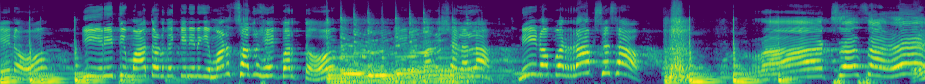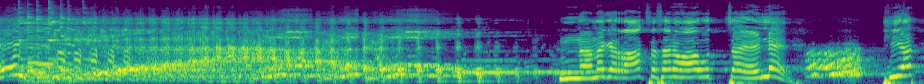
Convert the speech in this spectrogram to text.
ಏನೋ ಈ ರೀತಿ ಮಾತಾಡೋದಕ್ಕೆ ನಿನಗೆ ಮನಸ್ಸಾದ್ರೂ ಹೇಗ್ ಬರ್ತೋ? ನೀನು ಮನುಷ್ಯನಲ್ಲ ನೀನೊಬ್ಬ ರಾಕ್ಷಸ. ರಾಕ್ಷಸ ಏಯ್! ನನಗೆ ರಾಕ್ಷಸನ ಆ ಹುಚ್ಚ ಎಣ್ಣೆ. ಹೆಚ್ಚು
